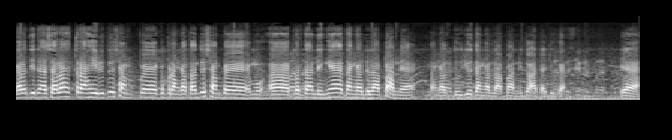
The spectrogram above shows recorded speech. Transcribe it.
Kalau tidak salah terakhir itu sampai keberangkatan itu sampai uh, bertandingnya tanggal 8 ya. Tanggal 7, tanggal 8 itu ada juga. Ya,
